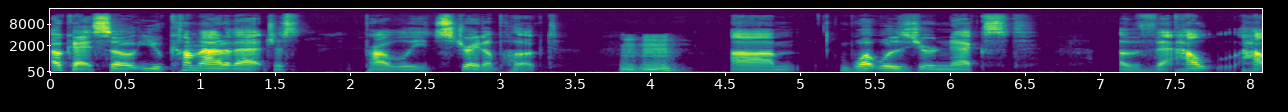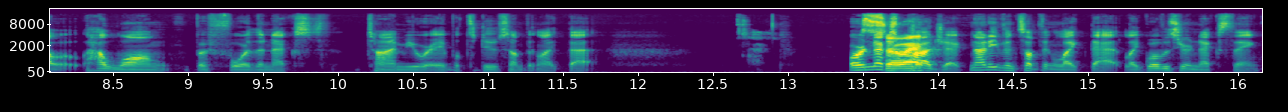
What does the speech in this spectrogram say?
Okay, so you come out of that just probably straight up hooked. Mm-hmm. Um, what was your next event? How how how long before the next time you were able to do something like that? Or next so project, I, not even something like that. Like, what was your next thing?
